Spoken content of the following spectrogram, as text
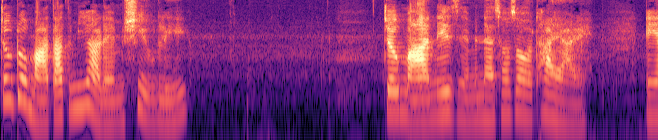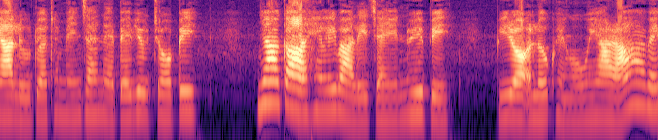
ကျုပ်တို့မှာတာသမီးကလည်းမရှိဘူးလေကျုပ်မှာနေ့စဉ်မနက်စောစောထရတယ်အိမ်ကလူအတွက်ထမင်းချမ်းနဲ့ပဲပြုတ်ကြောပေးညကဟင်းလေးပါလေးကျန်ရင်နှွေးပေးပြီးတော့အလုခွင်ကိုဝင်ရတာပဲ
